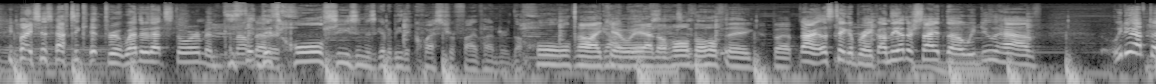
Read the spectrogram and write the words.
You might just have to get through it, weather that storm, and come out This, better. this whole season is going to be the quest for 500. The whole. Oh, I can't wait! Yeah, the whole the whole thing. But all right, let's take a break. On the other side, though, we do have we do have to,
